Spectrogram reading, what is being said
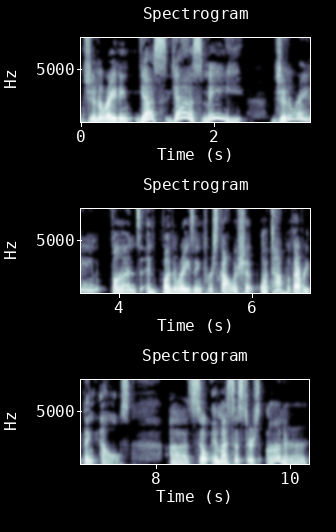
generating, yes, yes, me, generating funds and fundraising for scholarship on top of everything else. Uh, so, in my sister's honor,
